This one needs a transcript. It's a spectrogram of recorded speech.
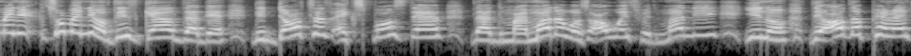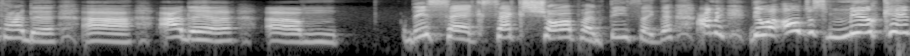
many, so many of these girls that the the daughters exposed them that my mother was always with money. You know, the other parent had a uh, had a um this sex sex shop and things like that. I mean, they were all just milking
